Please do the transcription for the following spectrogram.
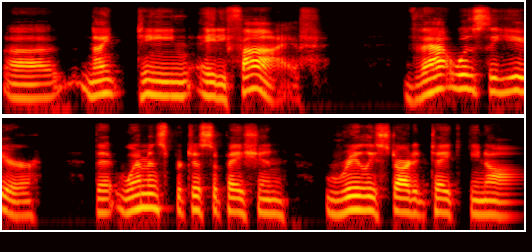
1985, uh, that was the year that women's participation really started taking off.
